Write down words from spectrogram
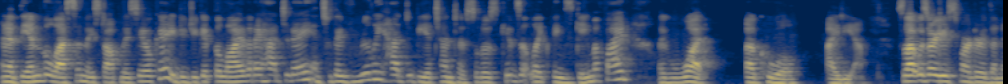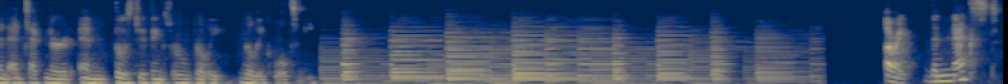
And at the end of the lesson they stop and they say okay did you get the lie that i had today? And so they've really had to be attentive. So those kids that like things gamified like what a cool idea so that was Are You Smarter Than an EdTech Nerd? And those two things were really, really cool to me. All right, the next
